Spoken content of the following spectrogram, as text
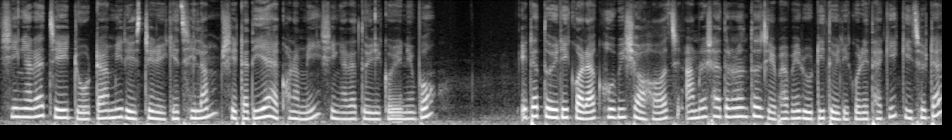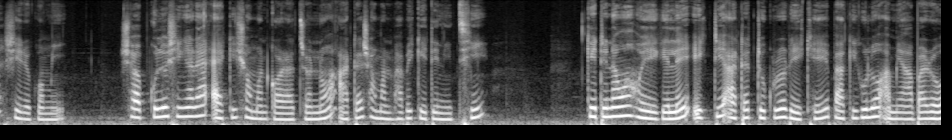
সিঙ্গারা যেই ডোটা আমি রেস্টে রেখেছিলাম, সেটা দিয়ে এখন আমি সিঙ্গারা তৈরি করে নেব। এটা তৈরি করা খুবই সহজ। আমরা সাধারণত যেভাবে রুটি তৈরি করে থাকি, কিছুটা সেরকমই। সবগুলো সিঙ্গারা একই সমান করার জন্য আটা সমানভাবে কেটে নিচ্ছি। কেটে নেওয়া হয়ে গেলে একটি আটার টুকরো রেখে বাকিগুলো আমি আবারও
